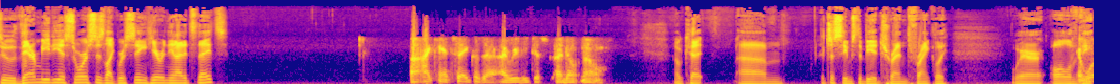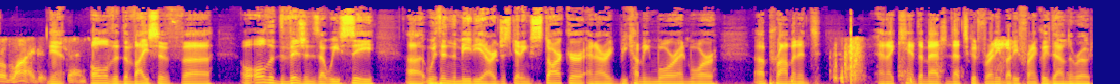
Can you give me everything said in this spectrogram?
to their media sources, like we're seeing here in the United States? Uh, I can't say because I, I, really just I don't know. Okay, um, it just seems to be a trend, frankly, where all of and the worldwide, yeah, all of the divisive, uh, all, all, the divisions that we see uh, within the media are just getting starker and are becoming more and more uh, prominent. And I can't imagine that's good for anybody, frankly, down the road.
